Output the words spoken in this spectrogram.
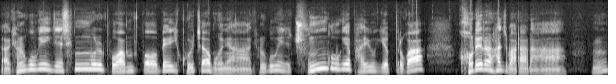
자 결국에 이제 생물 보안법의 골자가 뭐냐 결국에 이제 중국의 바이오 기업들과 거래를 하지 말아라. 음?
